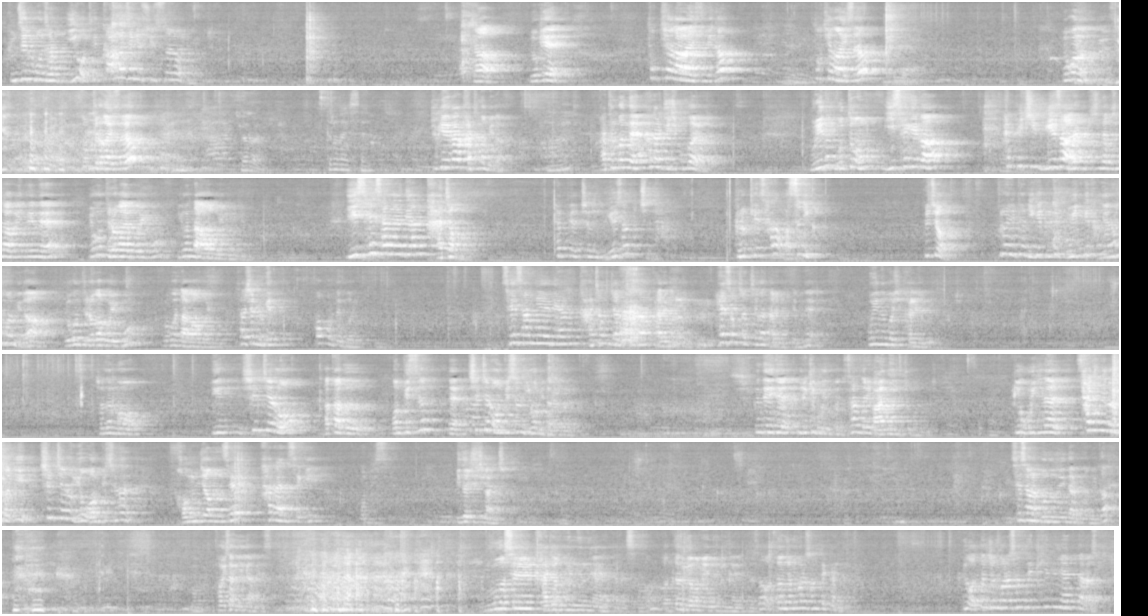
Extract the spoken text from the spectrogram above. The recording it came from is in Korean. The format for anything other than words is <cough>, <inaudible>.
금색을 보는 사람은 이게 어떻게 까만색일 수 있어요? 자, 요게 톡 튀어나와 있습니까? 톡 튀어나와 있어요? 요거는 톡 들어가 있어요? 튀어나요. 들어가 있어요. 같은 건데 하나를 뒤집은 거예요. 우리는 보통 이 세 개가 햇빛이 위에서 아래로 비친다고 생각하기 때문에 이건 들어가 보이고 이건 나와 보이는 겁니다. 이 세상에 대한 가정, 햇볕은 위에서 비친다. 그렇게 살아왔으니까. 그렇죠? 그러니까 이게 그렇게 보이는 게 당연한 겁니다. 이건 들어가 보이고 이건 나와 보이고 사실 이게 거꾸로 된 거예요. 세상에 대한 가정 자체가 다르기 때문에 해석 자체가 다르기 때문에 보이는 것이 달라지는 거죠. 저는 뭐, 이 실제로, 아까 그 원피스? 네, 실제로 원피스는 이겁니다, 이거예요. 근데 이제 이렇게 보이는 거죠. 사람들이 많이 이렇게 보는 거죠. 이 오리지널 사진이 그런 거지, 실제로 이 원피스는 검정색, 파란색이 원피스예요. 믿어지지가 않죠. 세상을 보는 눈이 다른 겁니까? 뭐, 더 이상 얘기 안 하겠습니다. <laughs> 무엇을 가정했느냐에 따라서 어떤 경험을 했느냐에 따라서 어떤 정보를 선택하느냐 그 어떤 정보를 선택했느냐에 따라서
